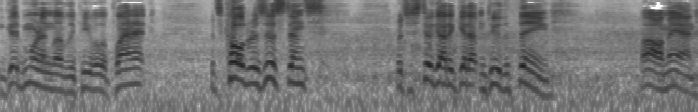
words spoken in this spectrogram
good morning, lovely people of the planet. It's cold resistance, but you still got to get up and do the thing. Oh man,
